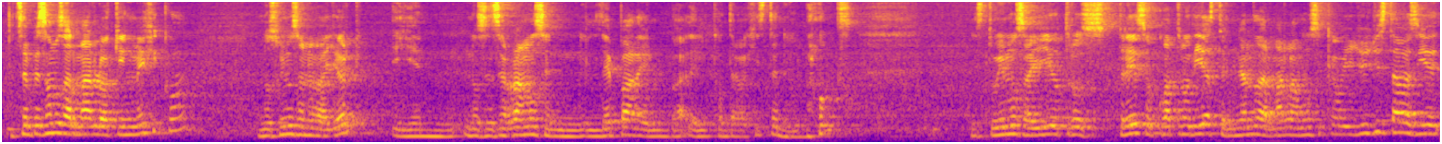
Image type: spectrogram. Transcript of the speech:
Entonces empezamos a armarlo aquí en México, nos fuimos a Nueva York y en- nos encerramos en el depa del, del contrabajista en el Bronx. Estuvimos ahí otros tres o cuatro días terminando de armar la música, güey. Yo, yo estaba así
